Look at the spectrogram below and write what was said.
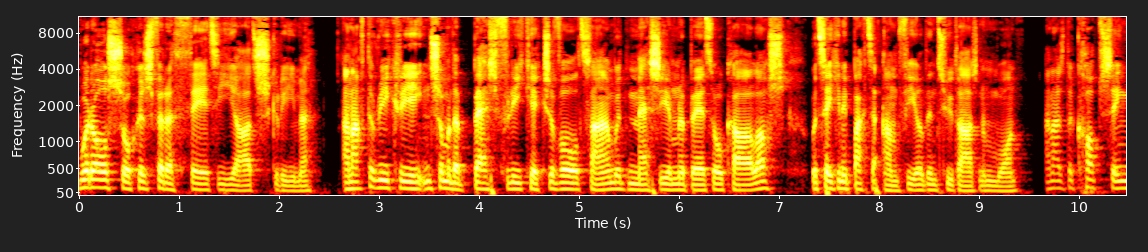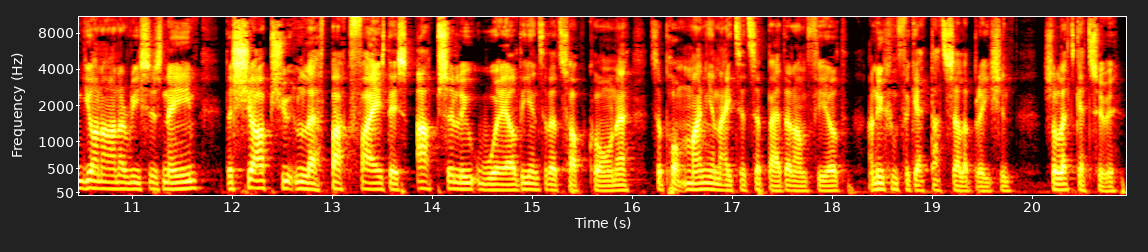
We're all suckers for a 30 yard screamer. And after recreating some of the best free kicks of all time with Messi and Roberto Carlos, we're taking it back to Anfield in 2001. And as the Kop sing Jon Arne Riise's name, the sharp-shooting left-back fires this absolute worldie into the top corner to put Man United to bed at Anfield. And who can forget that celebration? So let's get to it.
